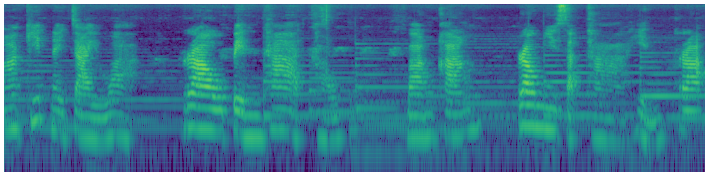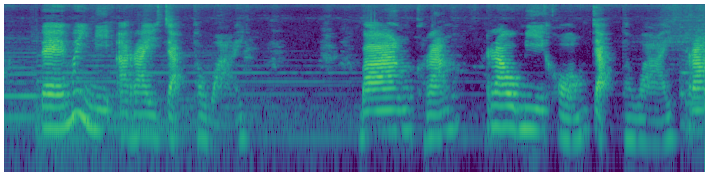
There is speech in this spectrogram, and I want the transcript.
มาคิดในใจว่า เราเป็นทาสเขา บางครั้งเรามีศรัทธาเห็นพระ แต่ไม่มีอะไรจะถวาย บางครั้งเรามีของจะถวายพระ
